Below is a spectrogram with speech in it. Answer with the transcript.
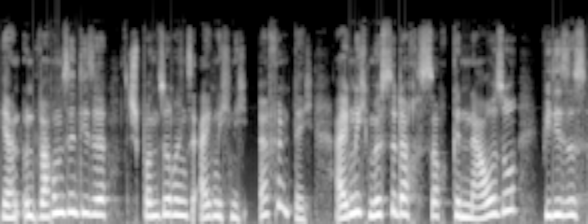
Ja, und, warum sind diese Sponsorings eigentlich nicht öffentlich? Eigentlich müsste doch es doch genauso wie dieses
